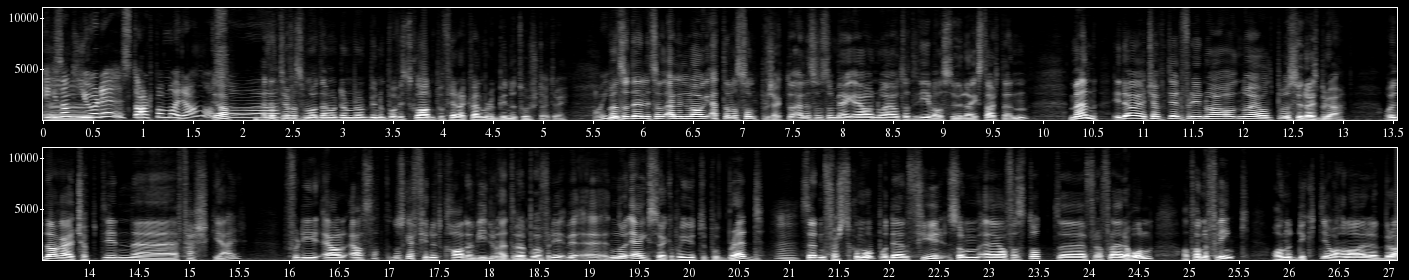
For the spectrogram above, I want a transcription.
ikke sant? Gjør det. Start på morgenen, og Ja, så den, tror jeg faktisk må, den, må- den må begynne på. Hvis du skal ha den på fredag kveld, må du begynne torsdag, tror jeg. Oi. Men så det er litt sånn, Eller lag et eller annet sånt prosjekt. da. Eller sånn som meg. Jeg, har- nå har jeg jo tatt livet av surdeigsstarteren. Men i dag har jeg kjøpt inn Fordi nå har jeg, nå har jeg holdt på med surdeigsbrød. Og i dag har jeg kjøpt inn eh, ferskgjær. Fordi jeg har, jeg har sett Nå skal jeg finne ut hva den videoen heter. men på- Fordi vi- eh, Når jeg søker på YouTube på bread, så er den første som kommer opp. Og det er en fyr som jeg har forstått eh, fra flere hold at han er flink. Og han er dyktig, og han har bra,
